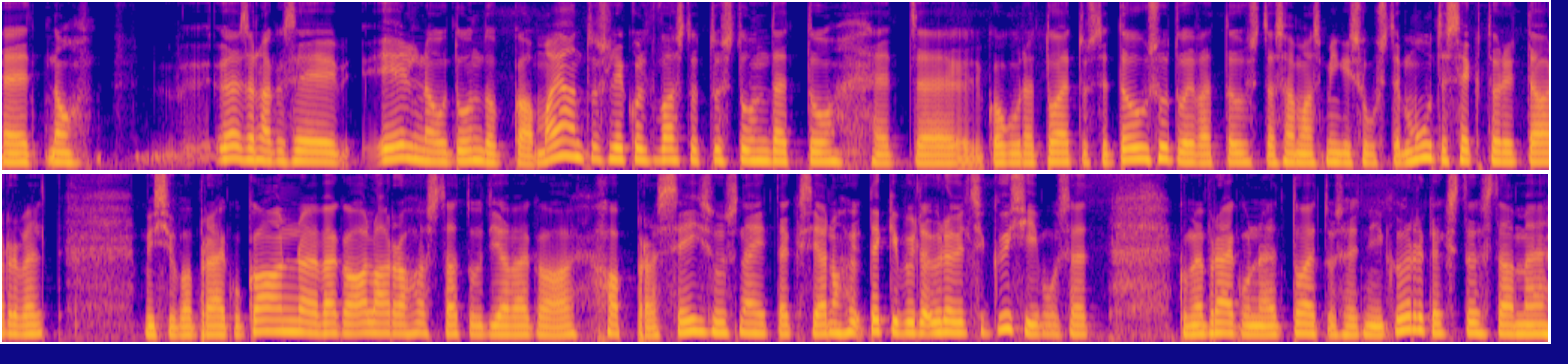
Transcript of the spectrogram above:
et noh, ühesõnaga, see eelnõu tundub ka majanduslikult vastutustundetu, et äh, kogu need toetuste tõusud võivad tõusta samas mingisuguste muude sektorite arvelt, mis juba praegu ka on väga alarahastatud ja väga hapras seisus näiteks. Ja noh, tekib üle, üleüldse küsimus, et kui me praegu need toetused nii kõrgeks tõstame,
